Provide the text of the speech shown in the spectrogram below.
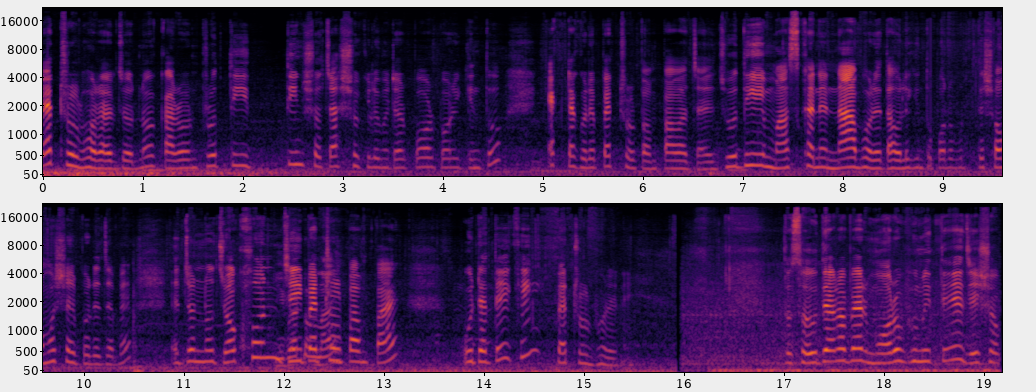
পেট্রোল ভরার জন্য কারণ প্রতি তিনশো চারশো কিলোমিটার পর পরই কিন্তু একটা করে পেট্রোল পাম্প পাওয়া যায়। যদি মাঝখানে না ভরে তাহলে কিন্তু পরবর্তীতে সমস্যায় পড়ে যাবে। এর জন্য যখন যেই পেট্রোল পাম্প পায় ওইটাতেই পেট্রোল ভরে নেয়। তো সৌদি আরবের মরুভূমিতে যেসব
